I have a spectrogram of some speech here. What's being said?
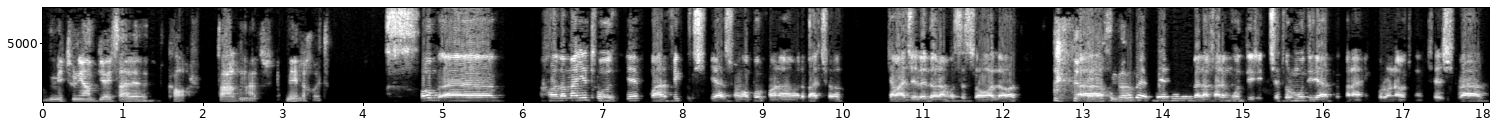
می‌تونی هم بیای سر کار. فرق نداره. میل خود خب حالا من یه توضیح معرفی کوچیکی از شما بکنم. حالا بچه ها کم عجله دارم واسه سوالات. خوبه. بدونیم بالاخره مدیری چطور مدیریت می‌کنن این کرونا تو کشور.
